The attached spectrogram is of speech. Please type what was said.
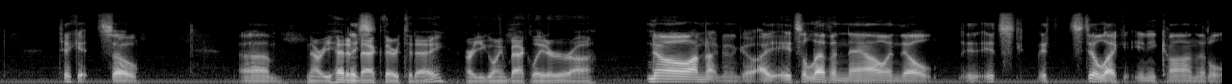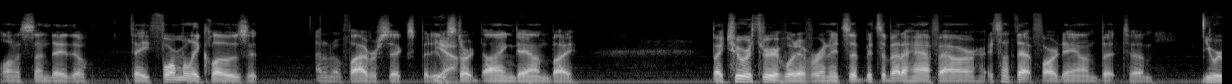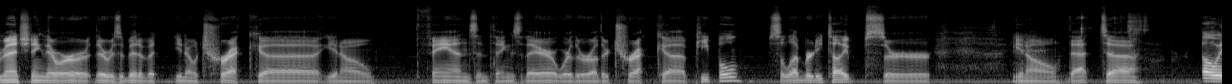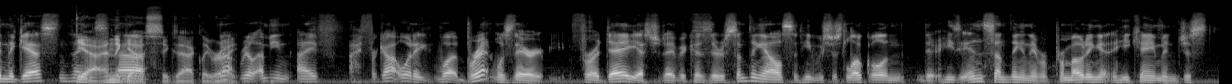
ticket. So um, Now are you headed back there today? Are you going back later? Uh No, I'm not going to go. I, it's 11 now, and they'll. It, it's it's still like any con that'll on a Sunday though. They formally close at I don't know five or six, but it'll Yeah. start dying down by by two or three or whatever. And it's a it's about a half hour. It's not that far down, but um, You were mentioning there were there was a bit of a you know Trek uh, you know fans and things there. Were there other Trek uh, people, celebrity types, or you know that? Uh, oh, in the guests and things. yeah, and the Uh, guests exactly right. Not really. I mean, I I forgot what he what Brent was there for a day yesterday because there was something else, and he was just local, and there, he's in something, and they were promoting it, and he came and just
